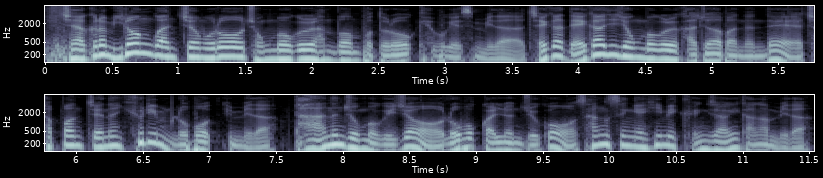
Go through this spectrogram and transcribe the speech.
자, 그럼 이런 관점으로 종목을 한번 보도록 해보겠습니다. 제가 네 가지 종목을 가져와 봤는데 첫 번째는 휴림 로봇입니다. 다 아는 종목이죠. 로봇 관련주고 상승의 힘이 굉장히 강합니다.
